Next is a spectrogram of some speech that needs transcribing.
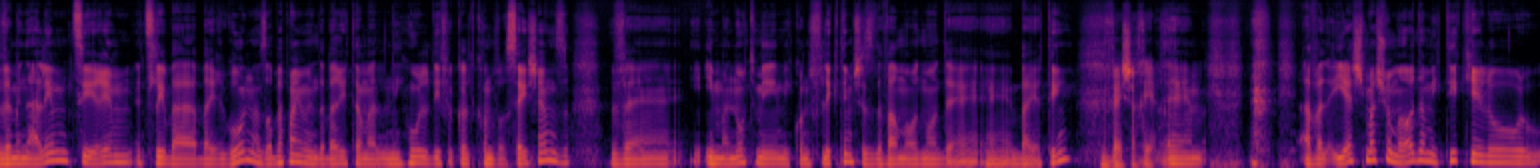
ומנהלים צעירים אצלי בארגון, אז הרבה פעמים אני מדבר איתם על ניהול difficult conversations, והימנעות מקונפליקטים, שזה דבר מאוד מאוד אה, אה, בעייתי. ושכיח. Um, אבל יש משהו מאוד אמיתי כאילו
